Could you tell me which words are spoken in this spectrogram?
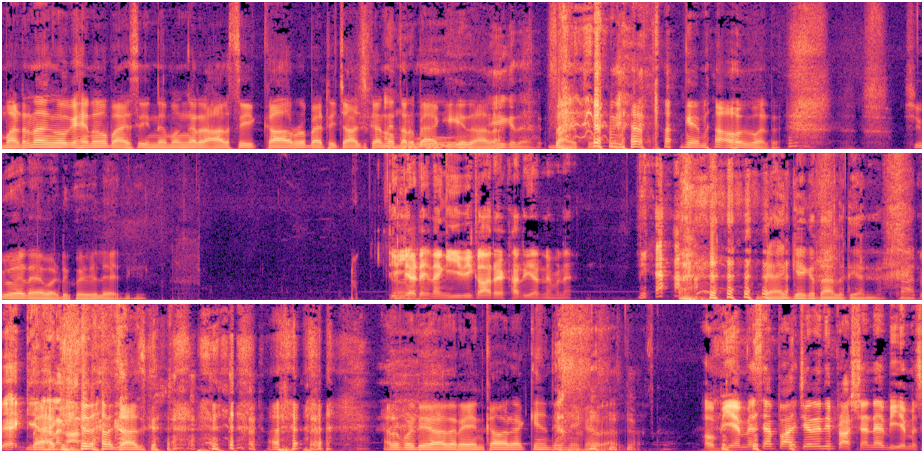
මටනං ඕක හෙනෝ බයිස ඉන්න. මං අර ආර්සිකාර බැටි චාර්ජ් කරන්න තර බෑගගේ දාලා. ඒකද අවල් මට. ශුවනෑ වඩුකොයි වෙලා ඇතිකේ ටිල්ලියට එනම් ඊවි කාරය කරියන්නෙමන බෑග්ග එක දාලා තියන්න ජාස්ක අර පොඩි ආද රේන් කවරයක් හෙති බියමස පාචරදි ප්‍රශ්නය බියමස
